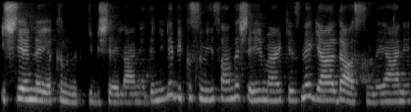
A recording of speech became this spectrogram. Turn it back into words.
iş yerine yakınlık gibi şeyler nedeniyle bir kısım insan da şehir merkezine geldi aslında. Yani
